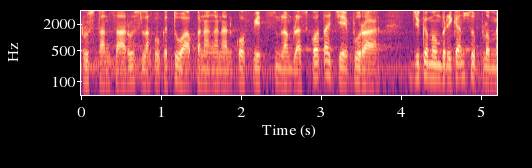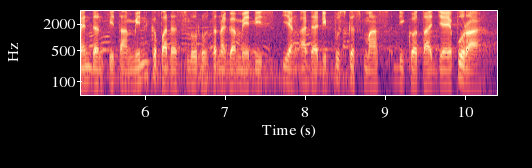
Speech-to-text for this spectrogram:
Rustan Saru selaku Ketua Penanganan COVID-19 Kota Jayapura juga memberikan suplemen dan vitamin kepada seluruh tenaga medis yang ada di puskesmas di Kota Jayapura.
